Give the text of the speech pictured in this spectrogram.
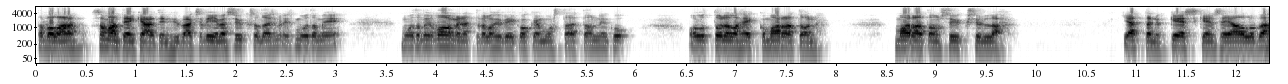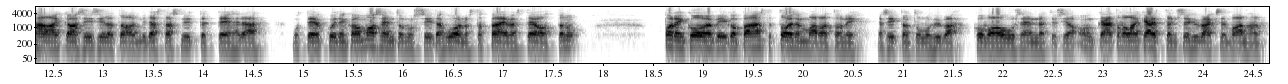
tavallaan saman tien käytin hyväksi. Viime syksyltä esimerkiksi muutamia, muutamilla valmennettavilla hyviä kokemusta, että on niin kuin ollut todella heikko maraton, maraton syksyllä, jättänyt kesken se ja ollut vähän aikaa siinä sillä tavalla, että mitä tässä nyt tehdään, mutta ei ole kuitenkaan masentunut siitä huonosta päivästä ja ottanut parin kolmen viikon päästä toisen maratoni ja sitten on tullut hyvä, kova uusi ennätys ja on tavallaan käyttänyt sen hyväksi sen vanhan,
